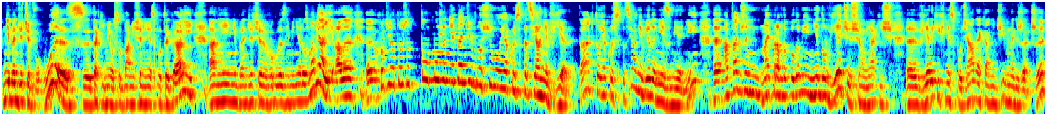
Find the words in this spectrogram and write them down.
nie będziecie w ogóle z takimi osobami się nie spotykali, ani nie będziecie w ogóle z nimi nie rozmawiali, ale e, chodzi o to, że to może nie będzie wnosiło jakoś specjalnie wiele, tak? To jakoś specjalnie wiele nie zmieni, e, a także najprawdopodobniej nie dowiecie się jakichś e, wielkich niespodzianek ani dziwnych rzeczy,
